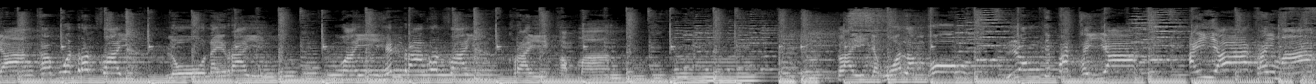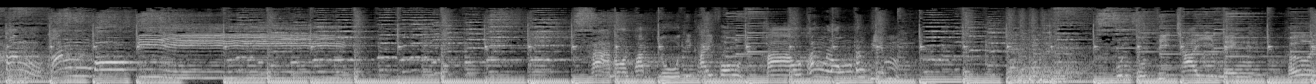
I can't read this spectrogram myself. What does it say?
อย่างขบวนรถไฟ โลในไร ไม่เห็นรางรถไฟ ใครขับมา ไกลจากหัวลำโพง ลงที่พัทยา ไอ้ยาใครมาตั้งทั้งโบกี้ข้านอนพักอยู่ที่ไข่ฟง ข่าวทั้งลงทั้งพิมพ์ คุณสุทธิชัยเน่ง เคย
